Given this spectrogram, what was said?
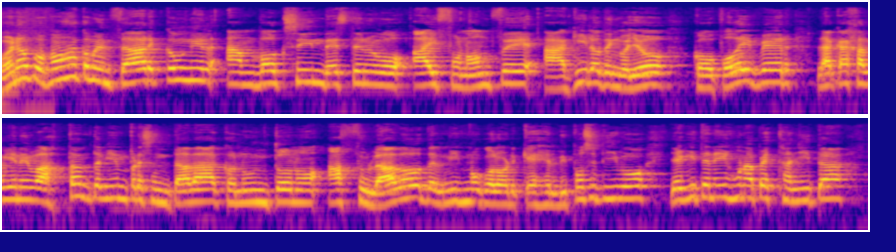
Bueno, pues vamos a comenzar con el unboxing de este nuevo iPhone 11. Aquí lo tengo yo. Como podéis ver, la caja viene bastante bien presentada con un tono azulado del mismo color que es el dispositivo. Y aquí tenéis una pestañita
